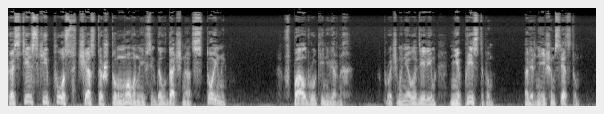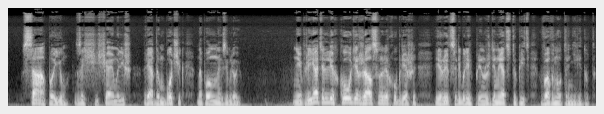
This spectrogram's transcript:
Костельский пост, часто штурмованный и всегда удачно отстоянный, впал в руки неверных. Впрочем, они овладели им не приступом, а вернейшим средством — сапою, защищаемый лишь рядом бочек, наполненных землей. Неприятель легко удержался наверху бреши, и рыцари были принуждены отступить во внутренний редут.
